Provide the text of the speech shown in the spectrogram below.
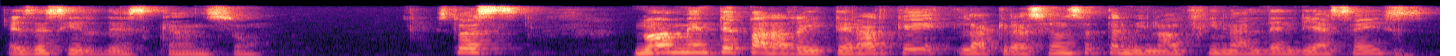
es decir, descansó. Esto es nuevamente para reiterar que la creación se terminó al final del día 6.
